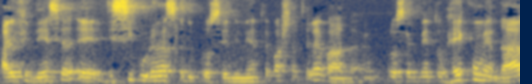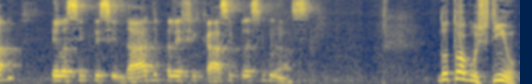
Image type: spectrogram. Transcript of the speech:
a evidência é, de segurança do procedimento é bastante elevada. É um procedimento recomendado pela simplicidade, pela eficácia e pela segurança. Doutor Agostinho,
